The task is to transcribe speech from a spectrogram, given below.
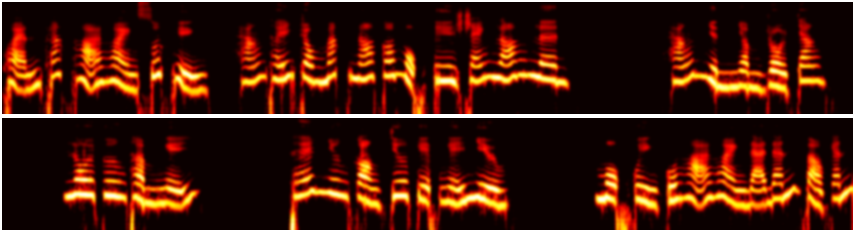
khoảnh khắc hỏa hoàng xuất hiện, hắn thấy trong mắt nó có một tia sáng lón lên. Hắn nhìn nhầm rồi chăng? Lôi cương thầm nghĩ. Thế nhưng còn chưa kịp nghĩ nhiều. Một quyền của hỏa hoàng đã đánh vào cánh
